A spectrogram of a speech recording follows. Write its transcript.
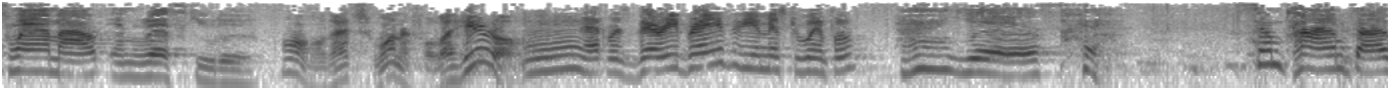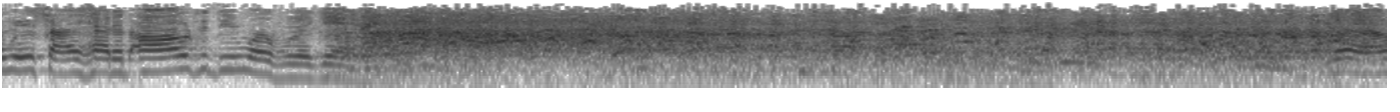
swam out and rescued her. Oh, that's wonderful. A hero. Mm, that was very brave of you, Mr. Wimple. yes. Sometimes I wish I had it all to do over again. well,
